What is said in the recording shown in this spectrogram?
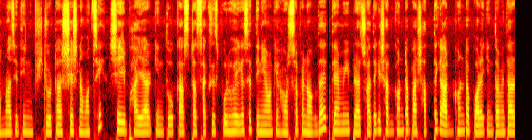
আমরা যেদিন ভিডিওটা শেষ নামাচ্ছি, সেই ভাইয়ার কিন্তু কাজটা সাকসেসফুল হয়ে গেছে। তিনি আমাকে হোয়াটসঅ্যাপে নক দেয়। তাতে আমি প্রায় ছয় থেকে সাত ঘণ্টা বা সাত থেকে আট ঘণ্টা পরে কিন্তু আমি তার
